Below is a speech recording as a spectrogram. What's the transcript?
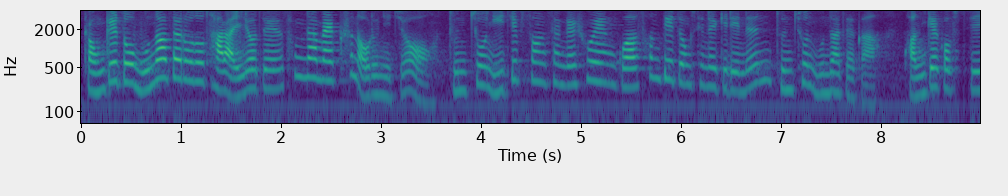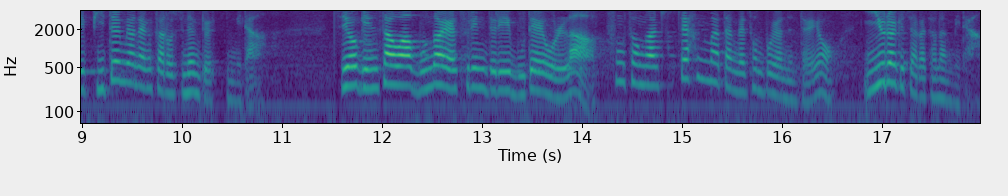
경기도 문화재로도 잘 알려진 성남의 큰 어른이죠. 둔촌 이집 선생의 효행과 선비 정신을 기리는 둔촌 문화제가 관객 없이 비대면 행사로 진행됐습니다. 지역 인사와 문화예술인들이 무대에 올라 풍성한 축제 한마당을 선보였는데요. 이유라 기자가 전합니다.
